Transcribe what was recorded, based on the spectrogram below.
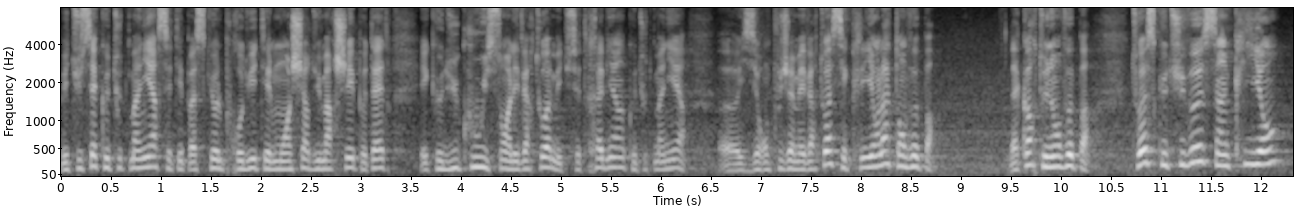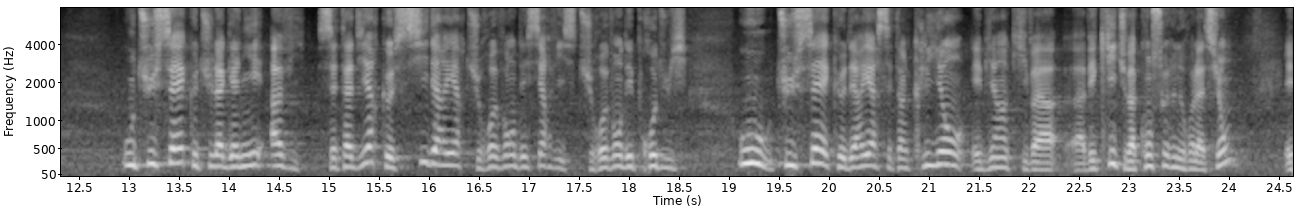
mais tu sais que de toute manière c'était parce que le produit était le moins cher du marché peut-être et que du coup ils sont allés vers toi, mais tu sais très bien que de toute manière euh, ils iront plus jamais vers toi. Ces clients-là, t'en veux pas. D'accord? Tu n'en veux pas. Toi, ce que tu veux, c'est un client où tu sais que tu l'as gagné à vie. C'est-à-dire que si derrière tu revends des services, tu revends des produits, ou tu sais que derrière c'est un client eh avec qui tu vas construire une relation, eh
